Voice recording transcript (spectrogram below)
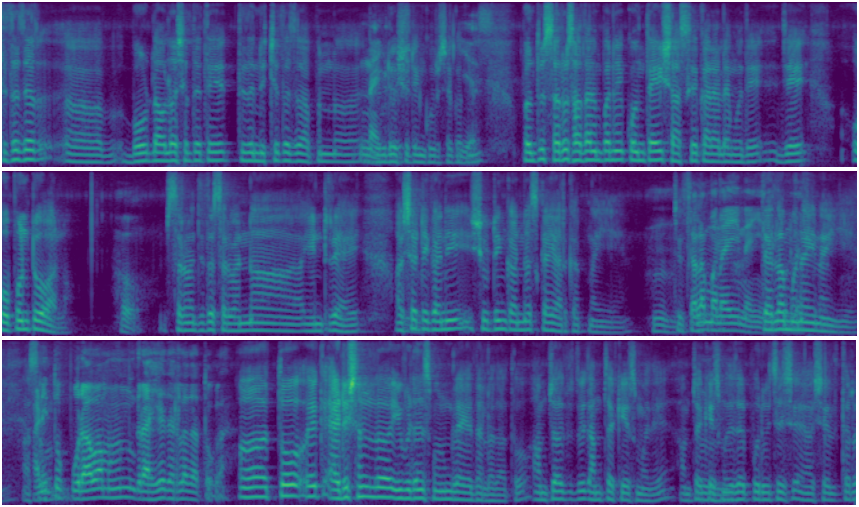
तिथं जर बोर्ड लावलं असेल तर ते तिथं निश्चितच आपण व्हिडिओ शूटिंग करू शकत. नाही. परंतु सर्वसाधारणपणे कोणत्याही शासकीय कार्यालयामध्ये जे ओपन टू ऑल हो. सर्व तिथं सर्वांना एंट्री आहे अशा ठिकाणी शूटिंग करण्यास काही हरकत नाही आहे त्याला मनाई नाही त्याला मनाई नाही आहे आणि तो पुरावा म्हणून ग्राह्य धरला जातो का? तो एक ॲडिशनल इव्हिडन्स म्हणून ग्राह्य धरला जातो. आमच्या आमच्या केसमध्ये. आमच्या केसमध्ये जर पूर्वीचे असेल तर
